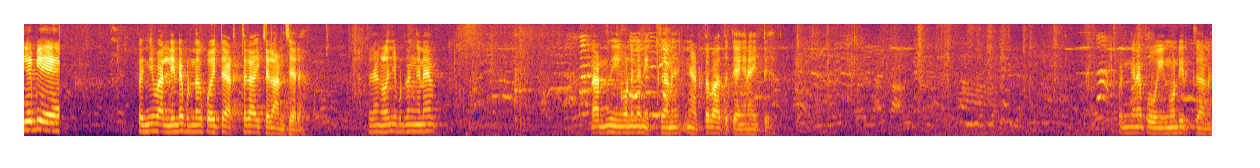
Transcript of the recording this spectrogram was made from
ജബിയേ. അപ്പം ഇനി വള്ളീന്റെ ഇവിടുന്ന് പോയിട്ട് അടുത്ത കാഴ്ച കാണിച്ചു തരാം. അപ്പം ഞങ്ങൾ ഇനി ഇവിടുന്ന് ഇങ്ങനെ നടന്ന് നീങ്ങോണ്ട് ഇങ്ങനെ നിൽക്കുകയാണ് ഇനി അടുത്ത ഭാഗത്തേക്ക് എങ്ങനെ ആയിട്ട് അപ്പം ഇങ്ങനെ പോയിക്കൊണ്ടിരിക്കുകയാണ്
